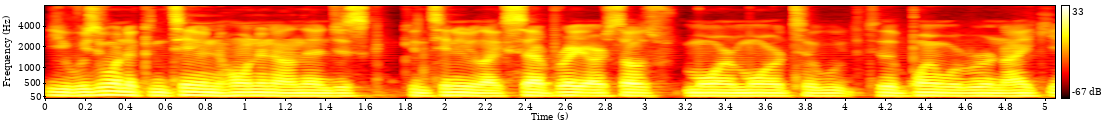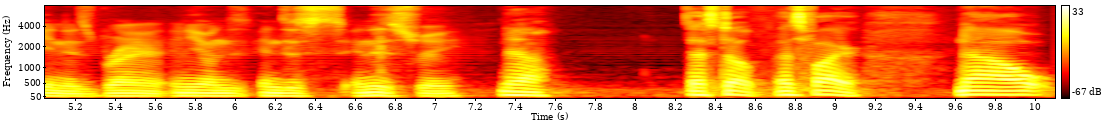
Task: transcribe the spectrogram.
we just want to continue honing on that and just continue to like separate ourselves more and more to to the point where we're Nike in this brand, and you know, in, in this industry. Yeah, that's dope. That's fire. Now,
